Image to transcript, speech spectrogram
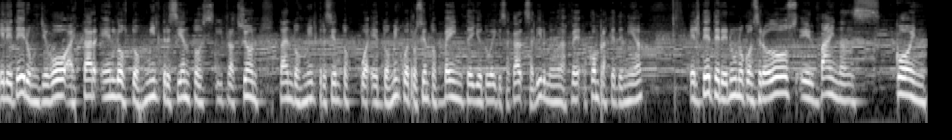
El Ethereum llegó a estar en los 2.300 y fracción. Está en 2.420. Eh, Yo tuve que sacar, salirme de unas compras que tenía. El Tether en 1,02. El Binance Coin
